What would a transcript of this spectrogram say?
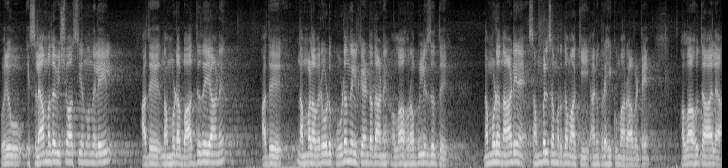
ഒരു ഇസ്ലാം മതവിശ്വാസി എന്ന നിലയിൽ അത് നമ്മുടെ ബാധ്യതയാണ്. അത് നമ്മൾ അവരോട് കൂടെ നിൽക്കേണ്ടതാണ്. അള്ളാഹു റബുലിസത്ത് നമ്മുടെ നാടിനെ സമ്പൽ സമൃദ്ധമാക്കി അനുഗ്രഹിക്കുമാറാവട്ടെ. അള്ളാഹു താല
